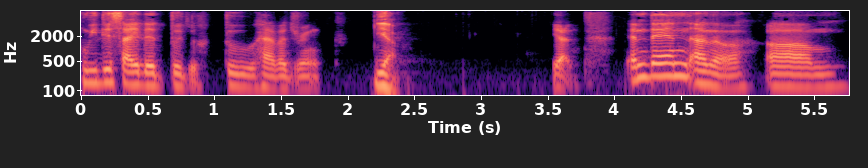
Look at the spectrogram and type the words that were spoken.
we decided to to have a drink. Yeah. Yeah. And then ano, um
